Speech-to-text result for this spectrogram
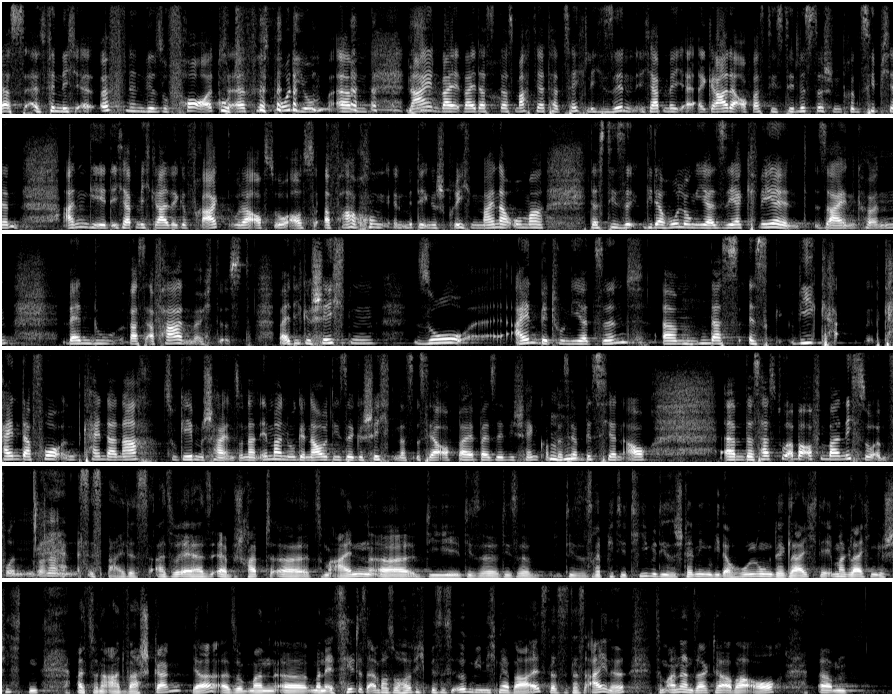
Das äh, finde ich, äh, öffnen wir sofort äh, fürs Podium. ähm, nein, weil, weil das, das macht ja tatsächlich Sinn. Ich habe mich äh, gerade auch, was die stilistischen Prinzipien angeht, ich habe mich gerade gefragt oder auch so aus Erfahrung in, mit den Gesprächen meiner Oma, dass diese Wiederholungen ja sehr quälend sein können wenn du was erfahren möchtest, weil die Geschichten so einbetoniert sind, ähm, mhm. dass es wie kein davor und kein danach zu geben scheint, sondern immer nur genau diese Geschichten. Das ist ja auch bei, bei Silvi Schenk kommt mhm. das ja ein bisschen auch. Ähm, das hast du aber offenbar nicht so empfunden, sondern. Es ist beides. Also er, er beschreibt äh, zum einen äh, die, diese, diese, dieses Repetitive, diese ständigen Wiederholungen der gleich, der immer gleichen Geschichten als so eine Art Waschgang. Ja, also man, äh, man erzählt es einfach so häufig, bis es irgendwie nicht mehr wahr ist. Das ist das eine. Zum anderen sagt er aber auch, ähm,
